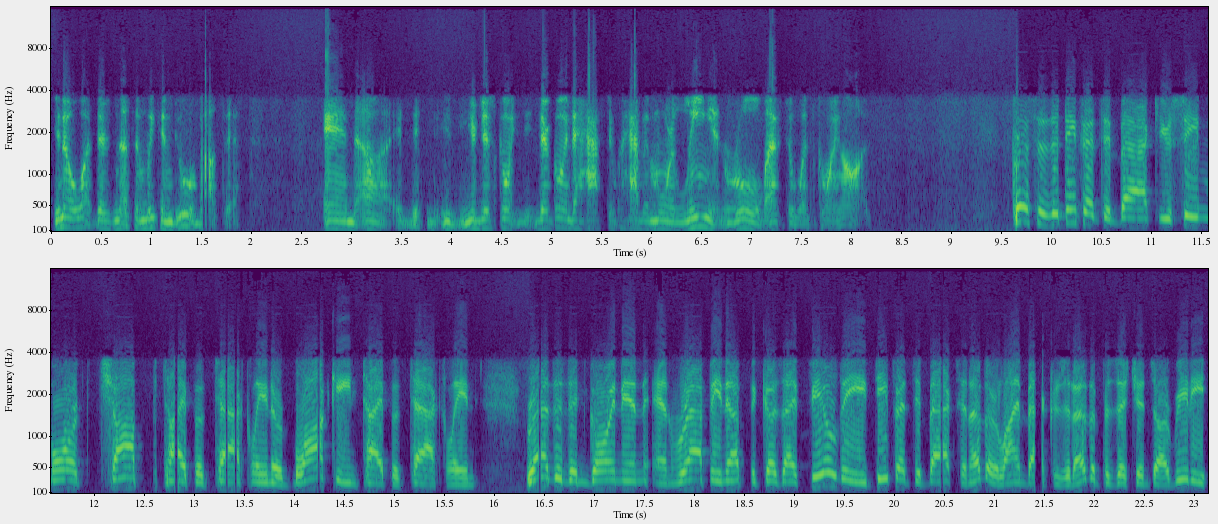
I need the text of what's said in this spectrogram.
you know what there's nothing we can do about this. And uh, you're just going they're going to have to have a more lenient rule as to what's going on. Chris, as a defensive back, you see more chop type of tackling or blocking type of tackling rather than going in and wrapping up because I feel the defensive backs and other linebackers and other positions are really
